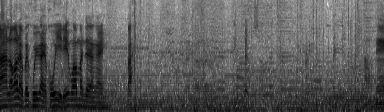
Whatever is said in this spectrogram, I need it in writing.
มาเราก็เดี๋ยวไปคุยกับไอ้โคอีดิว่ามันจะยังไงไปเอาแน่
